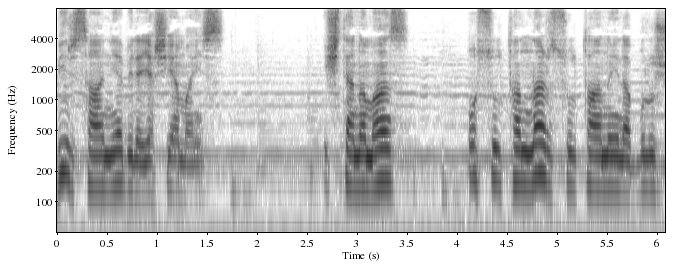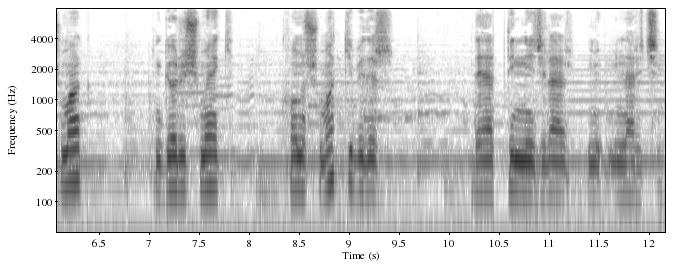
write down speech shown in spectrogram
bir saniye bile yaşayamayız. İşte namaz, o sultanlar sultanıyla buluşmak, görüşmek, konuşmak gibidir. Değerli dinleyiciler, müminler için.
